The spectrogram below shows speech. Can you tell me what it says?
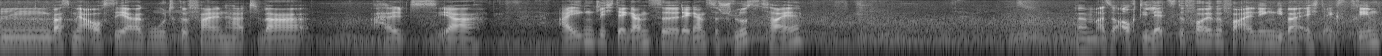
Hm, was mir auch sehr gut gefallen hat, war halt, ja, eigentlich der ganze, der ganze Schlussteil. Ähm, also auch die letzte Folge vor allen Dingen, die war echt extrem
